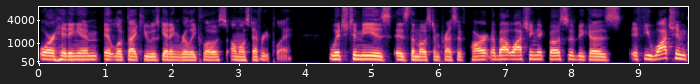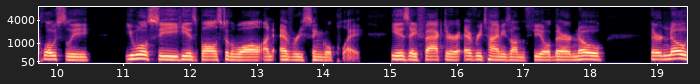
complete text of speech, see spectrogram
or hitting him, it looked like he was getting really close almost every play which to me is is the most impressive part about watching Nick Bosa because if you watch him closely, you will see he is balls to the wall on every single play. He is a factor every time he's on the field. There are no there are no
